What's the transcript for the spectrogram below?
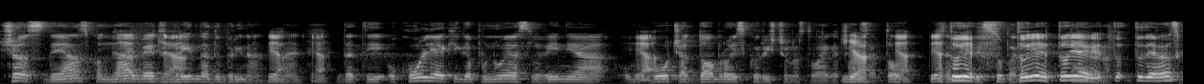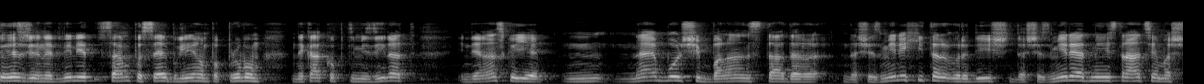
čas dejansko ja, največ ja. ja. vredna dobrina. Ja, ne, ja. Da ti okolje, ki ga ponuja Slovenija, omogoča ja. dobro izkoriščenost tvojega časa. Ja, to, ja. Ja, to, je, super. to, je, to, je, povedano. to, to dejansko jaz že ne dve leti sam po sebi gledam, pa probam nekako optimizirati. In dejansko je najboljši balans ta, da, da še zmeraj hitro urediš, da še zmeraj administracijo imaš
